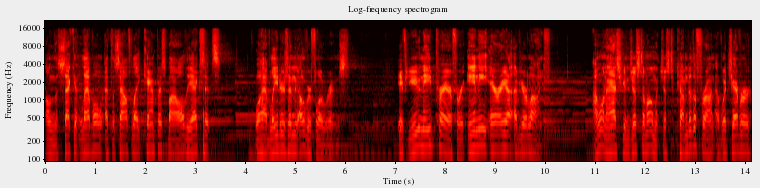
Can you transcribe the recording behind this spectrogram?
on the second level at the Southlake campus by all the exits. We'll have leaders in the overflow rooms. If you need prayer for any area of your life, I want to ask you in just a moment just to come to the front of whichever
